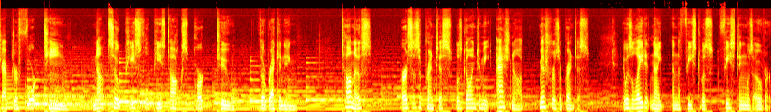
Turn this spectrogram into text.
Chapter 14 Not So Peaceful Peace Talks Part 2 The Reckoning. Tawnos, Urza's apprentice, was going to meet Ashnod, Mishra's apprentice. It was late at night and the feast was feasting was over.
